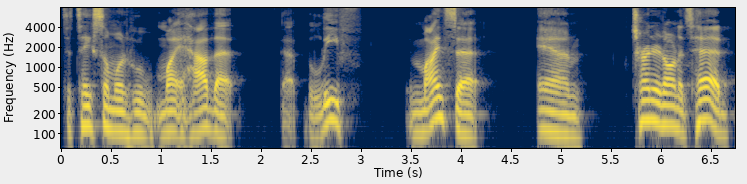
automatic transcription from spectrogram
to take someone who might have that that belief and mindset and turn it on its head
